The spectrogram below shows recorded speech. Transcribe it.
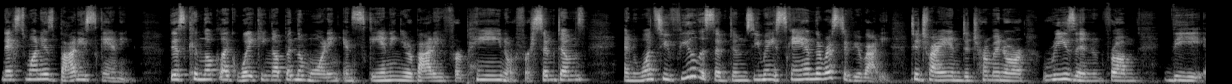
Next one is body scanning. This can look like waking up in the morning and scanning your body for pain or for symptoms. And once you feel the symptoms, you may scan the rest of your body to try and determine or reason from the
